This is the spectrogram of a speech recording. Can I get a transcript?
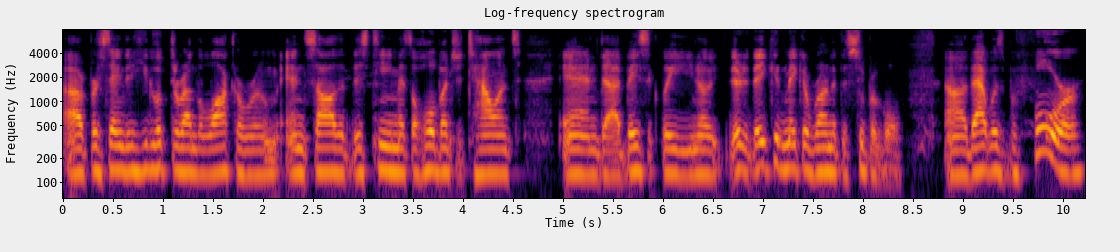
uh, for saying that he looked around the locker room and saw that this team has a whole bunch of talent and uh, basically, you know, they could make a run at the Super Bowl. Uh, that was before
